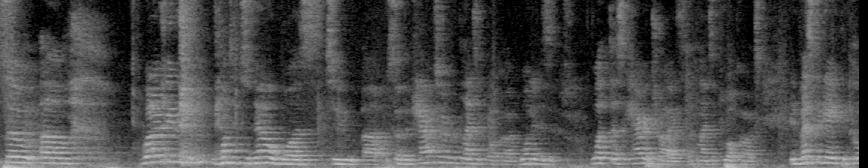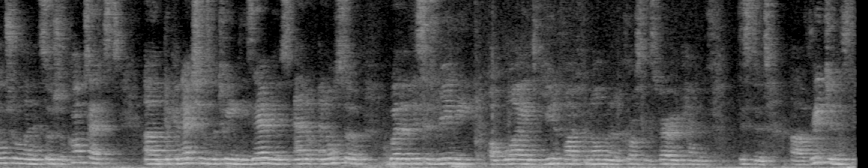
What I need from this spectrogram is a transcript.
So, um, what I really wanted to know was to, uh, so the character of Atlantic rock art, what it is, what does characterize Atlantic rock art, investigate the cultural and social context, um, the connections between these areas, and, and also whether this is really a wide, unified phenomenon across these very kind of distant uh, regions,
